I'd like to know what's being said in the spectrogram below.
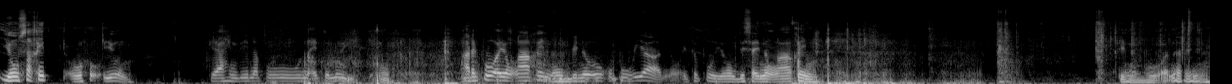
yung sakit, oh, yun. Kaya hindi na po naituloy. Oh. Ari po ay yung akin, oh, binuo ko po yan. Oh, ito po yung design ng akin. Tinubuan na rin.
